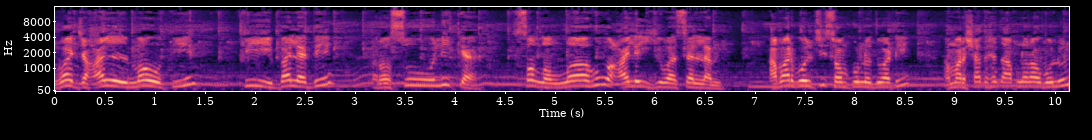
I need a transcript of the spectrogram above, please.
वजअल मौती फ़ी बलदी রসুলিকা সাল্লাল্লাহু আলাইহি ওয়াসাল্লাম আবার বলছি, সম্পূর্ণ দোয়াটি আমার সাথে সাথে আপনারাও বলুন।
